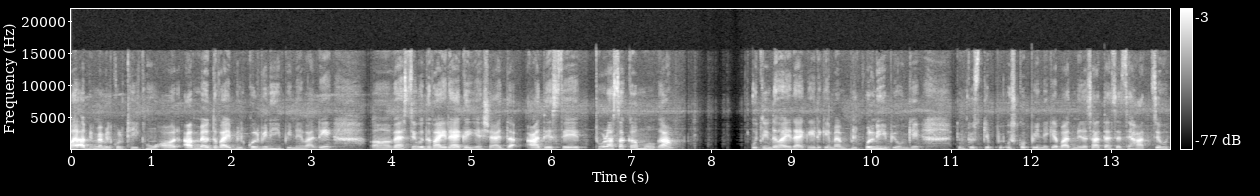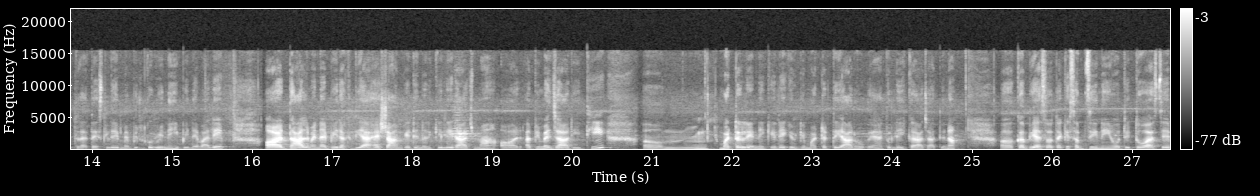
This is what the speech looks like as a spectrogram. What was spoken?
और अभी मैं बिल्कुल ठीक हूँ और अब मैं दवाई बिल्कुल भी नहीं पीने वाली। वैसे वो दवाई रह गई है, शायद आधे से थोड़ा सा कम होगा, उतनी दवाई रह गई। लेकिन मैं बिल्कुल नहीं पीऊँगी, क्योंकि उसके उसको पीने के बाद मेरे साथ ऐसे ऐसे हाथ से होते रहते हैं, इसलिए मैं बिल्कुल भी नहीं पीने वाली। और दाल मैंने अभी रख दिया है शाम के डिनर के लिए राजमा। और अभी मैं जा रही थी मटर लेने के लिए, क्योंकि मटर तैयार हो गए हैं तो लेकर आ जाती हूँ ना। कभी ऐसा होता है कि सब्ज़ी नहीं होती तो ऐसे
